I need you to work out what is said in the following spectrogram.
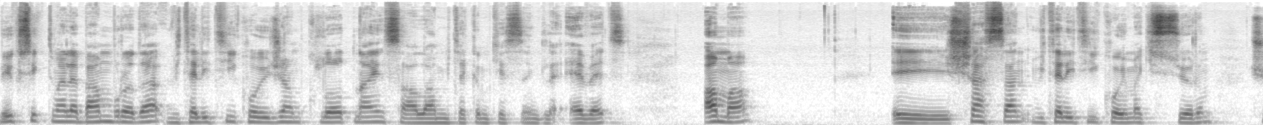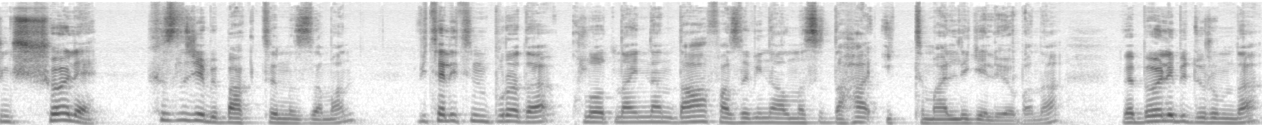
Ve yüksek ihtimalle ben burada Vitality'yi koyacağım. Cloud9 sağlam bir takım kesinlikle evet. Ama e, şahsen Vitality'yi koymak istiyorum. Çünkü şöyle hızlıca bir baktığımız zaman Vitality'nin burada Cloud9'dan daha fazla win alması daha ihtimalli geliyor bana. Ve böyle bir durumda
